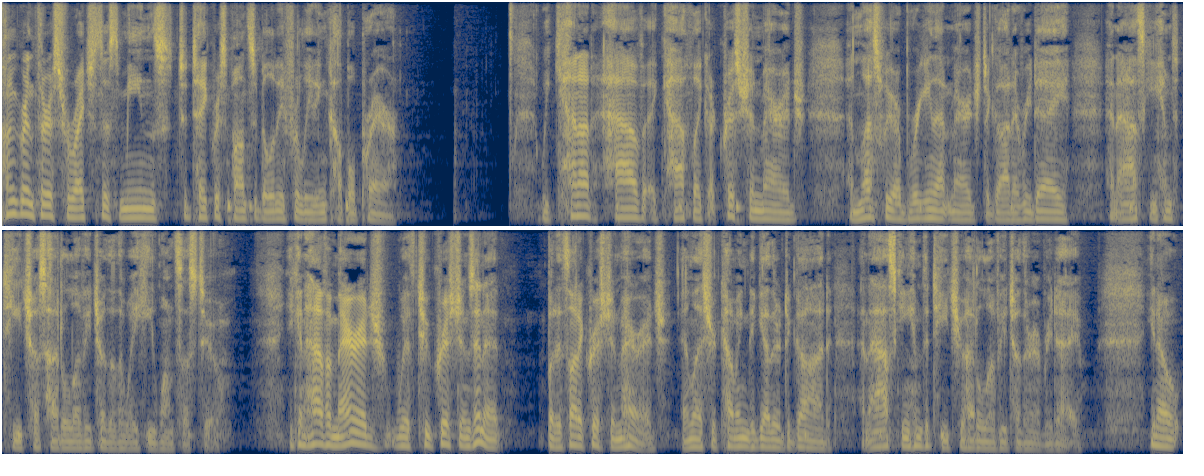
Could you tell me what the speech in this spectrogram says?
hunger and thirst for righteousness means to take responsibility for leading couple prayer. We cannot have a Catholic or Christian marriage unless we are bringing that marriage to God every day and asking Him to teach us how to love each other the way He wants us to. You can have a marriage with two Christians in it, but it's not a Christian marriage unless you're coming together to God and asking Him to teach you how to love each other every day. You know,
